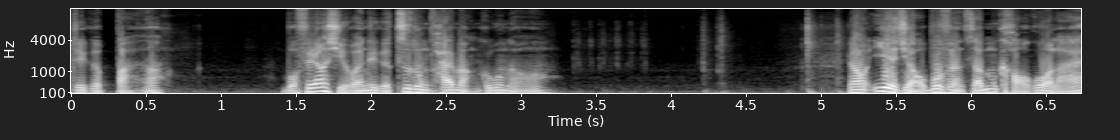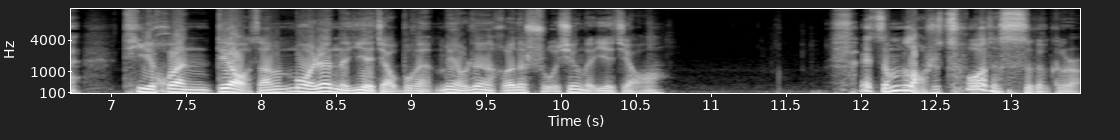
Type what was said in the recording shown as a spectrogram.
这个版啊，我非常喜欢这个自动排版功能。然后页脚部分咱们拷过来，替换掉咱们默认的页脚部分，没有任何的属性的页脚。哎，怎么老是错的四个格？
